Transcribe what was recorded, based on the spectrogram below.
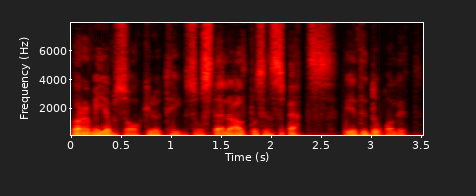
vara med om saker och ting som ställer allt på sin spets. Det är inte dåligt.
